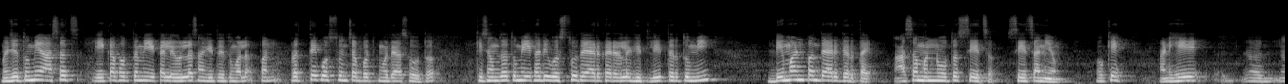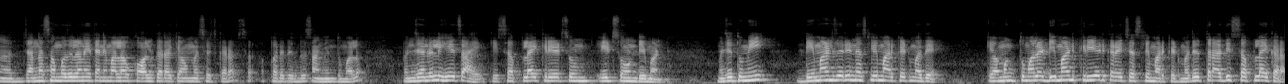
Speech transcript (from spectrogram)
म्हणजे तुम्ही असंच एका फक्त मी एका लेवलला सांगितले तुम्हाला पण प्रत्येक वस्तूंच्या बाबतीमध्ये असं होतं की समजा तुम्ही एखादी वस्तू तयार करायला घेतली तर तुम्ही डिमांड पण तयार करताय. असं म्हणणं होतं सेचं सेचा नियम. ओके आणि हे ज्यांना समजलं नाही त्यांनी मला कॉल करा किंवा मेसेज करा. स परत एकदा सांगेन तुम्हाला. पण जनरली हेच आहे की supply creates own its own demand म्हणजे तुम्ही डिमांड जरी नसली मार्केटमध्ये किंवा मग तुम्हाला डिमांड क्रिएट करायची असली मार्केटमध्ये तर आधी सप्लाय करा.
